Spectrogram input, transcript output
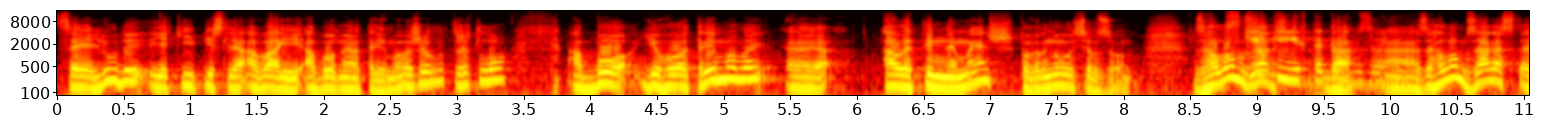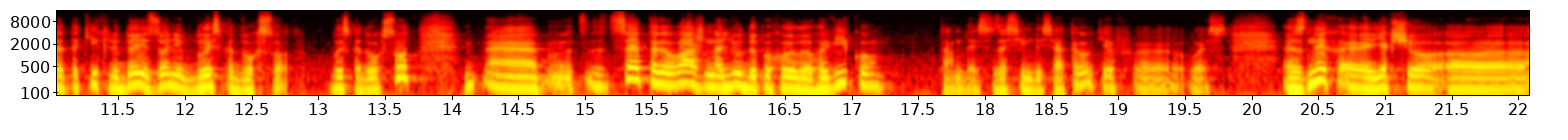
Це люди, які після аварії або не отримали житло, або його отримали. Але тим не менш повернулися в зону. Загалом Скільки зараз, їх таких в зоні? Загалом зараз таких людей в зоні близько 200. Близько 200. Е, Це переважно люди похилого віку, там десь за 70 років. е, Ось. З них, е, якщо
